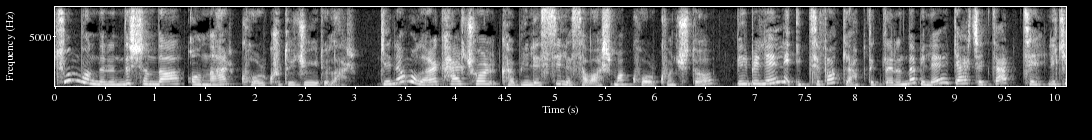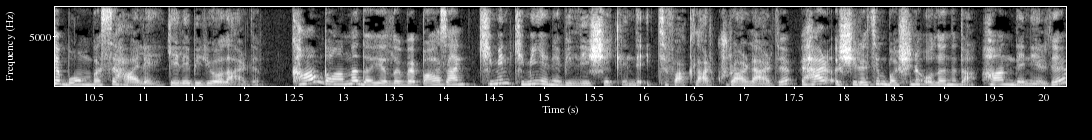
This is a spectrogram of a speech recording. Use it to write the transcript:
Tüm bunların dışında onlar korkutucuydular. Genel olarak her çöl kabilesiyle savaşmak korkunçtu. Birbirleriyle ittifak yaptıklarında bile gerçekten tehlike bombası hale gelebiliyorlardı. Kan bağına dayalı ve bazen kimin kimi yenebildiği şeklinde ittifaklar kurarlardı ve her aşiretin başına olanı da han denirdi.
